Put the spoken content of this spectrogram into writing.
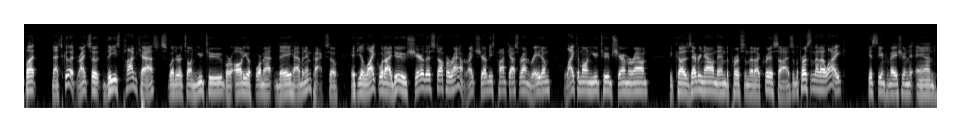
But that's good, right? So these podcasts, whether it's on YouTube or audio format, they have an impact. So if you like what I do, share this stuff around, right? Share these podcasts around, rate them, like them on YouTube, share them around, because every now and then the person that I criticize or the person that I like gets the information and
